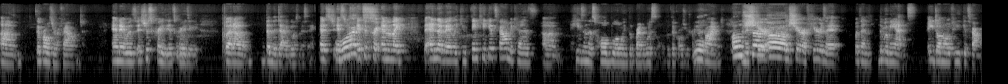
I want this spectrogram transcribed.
um, the girls are found, and it was, it's just crazy, it's crazy. But um, then the dad goes missing. It's it's What? Just, it's a cra- and like the end of it, like you think he gets found because um, he's in this hole blowing the red whistle that the girls were trying Yeah. to find Oh, and the shut sheriff, up. the sheriff hears it but then the movie ends. You don't know if he gets found.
